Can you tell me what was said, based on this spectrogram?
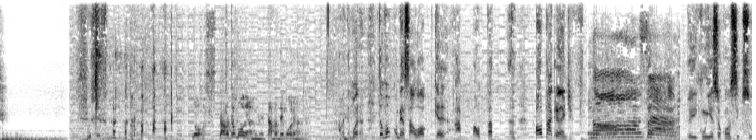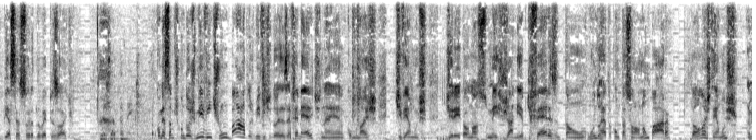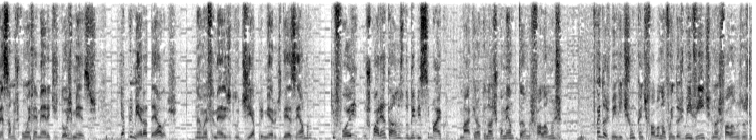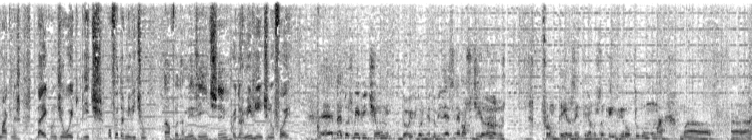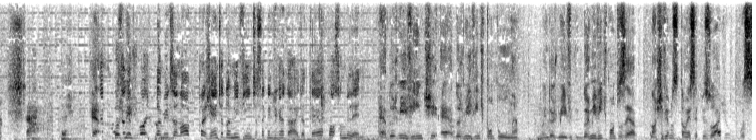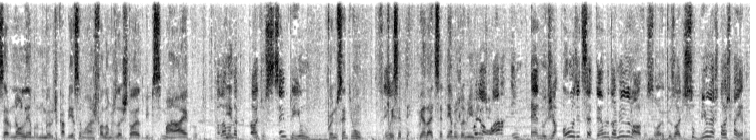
Nossa. Tava demorando, né? Tava demorando. Tava demorando. Então vamos começar logo, porque a pauta. A pauta grande. Nossa! E com isso eu consigo subir a censura do episódio. Exatamente. Começamos com 2021 barra 2022 das efemérides, né? Como nós tivemos direito ao nosso mês de janeiro de férias, então o mundo retrocomputacional não para. Então nós temos, começamos com efeméride de dois meses. E a primeira delas, né, uma efeméride do dia 1 de dezembro, que foi os 40 anos do BBC Micro, máquina que nós comentamos, falamos foi em 2021 que a gente falou? Não, foi em 2020 que nós falamos das máquinas da Acron de 8 bits. Ou foi 2021? Não, foi 2020. Foi 2020, não foi? É, da 2021 e do- e 2020, esse negócio de anos, fronteiras entre anos, que virou tudo uma. uma ah, ah. É, Mas 2020, depois de 2019, pra gente é 2020, essa é a grande verdade, até o próximo milênio. é 2020, é 2020.1, né? Foi em 2020 2020.0. Nós tivemos então esse episódio. Você zero não lembra o número de cabeça, mas nós falamos da história do BBC Micro. Falamos E- no episódio 101, Foi no 101? Sim. Foi sete... verdade, setembro de foi 2020. ao ar em, é, no dia 11 de setembro de 2019. O episódio subiu e as torres caíram.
